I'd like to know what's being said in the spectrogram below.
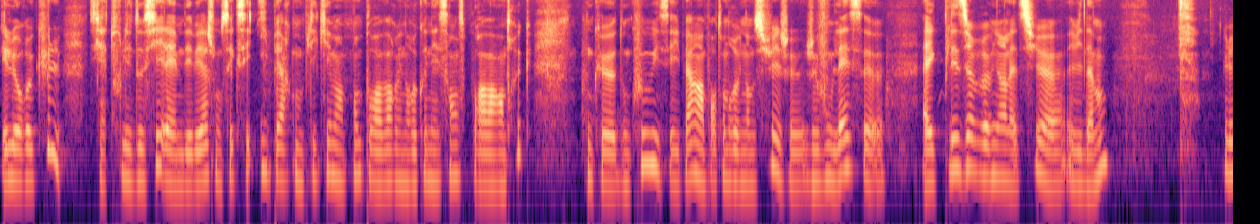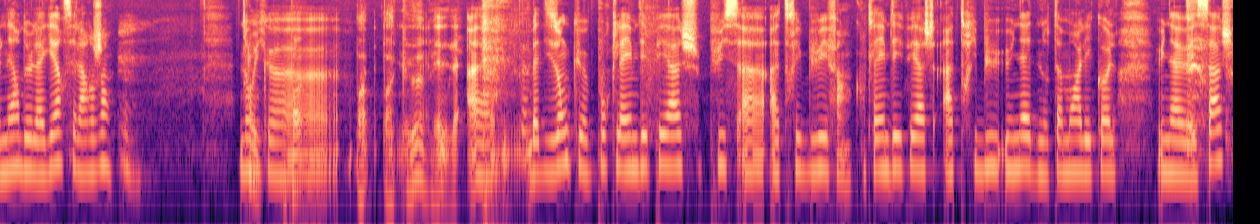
et, le recul. Parce qu'il y a tous les dossiers, la MDBH, on sait que c'est hyper compliqué maintenant pour avoir une reconnaissance, pour avoir un truc. Donc, euh, donc oui, c'est hyper important de revenir dessus et je, vous laisse euh, avec plaisir revenir là-dessus, euh, évidemment. Le nerf de la guerre, c'est l'argent. Donc, Oui. euh, Pas, pas- pas que, mais Euh, euh, bah, disons que pour que la MDPH puisse euh, attribuer, enfin, quand la MDPH attribue une aide, notamment à l'école, une AESH,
